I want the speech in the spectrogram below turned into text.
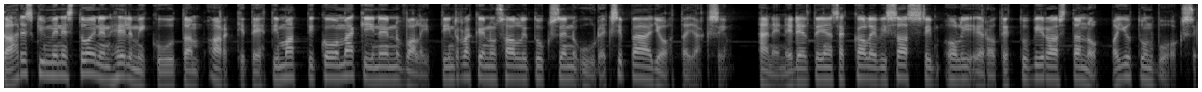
22. helmikuuta arkkitehti Matti K. Mäkinen valittiin rakennushallituksen uudeksi pääjohtajaksi. Hänen edeltäjänsä Kalevi Sassi oli erotettu virasta noppajutun vuoksi.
